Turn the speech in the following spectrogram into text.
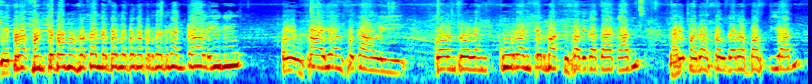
Kita mencoba memasukkan lebar-lebar pertandingan kali ini. Oh sayang sekali kontrol yang kurang cermat bisa dikatakan daripada saudara Bastian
